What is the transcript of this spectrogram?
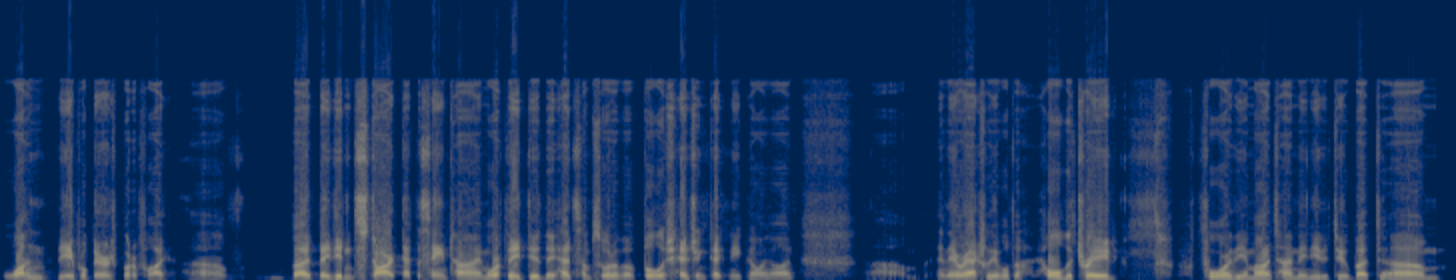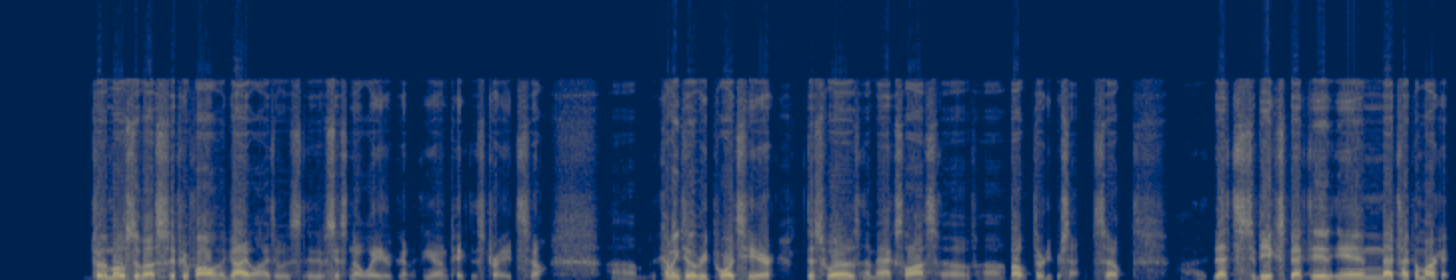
won the April bearish butterfly. Uh, but they didn't start at the same time, or if they did, they had some sort of a bullish hedging technique going on, um, and they were actually able to hold the trade for the amount of time they needed to. But um, for the most of us, if you're following the guidelines, it was there was just no way you're going to take this trade. So, um, coming to the reports here, this was a max loss of uh, about 30%. So. Uh, that's to be expected in that type of market.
